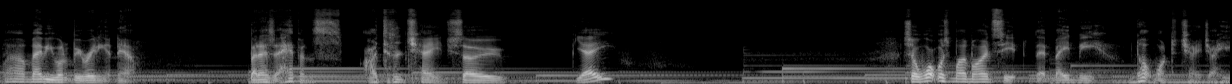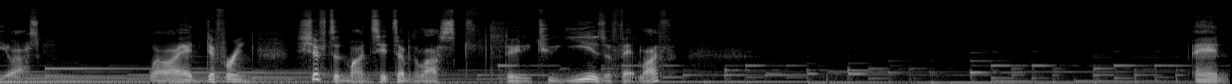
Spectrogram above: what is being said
well, maybe you wouldn't be reading it now. But as it happens, I didn't change, so yay? So, what was my mindset that made me not want to change, I hear you ask? Well, I had differing shifts in mindsets over the last 32 years of fat life. And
